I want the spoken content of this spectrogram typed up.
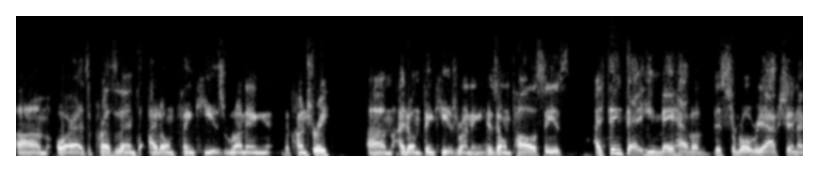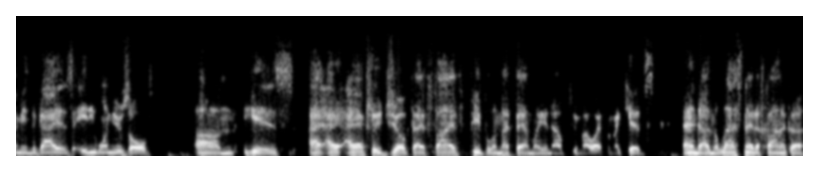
um, or as a president. I don't think he is running the country. Um, I don't think he is running his own policies. I think that he may have a visceral reaction. I mean, the guy is 81 years old. Um, he is. I, I, I actually joked. I have five people in my family, you know, between my wife and my kids. And on the last night of Hanukkah,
